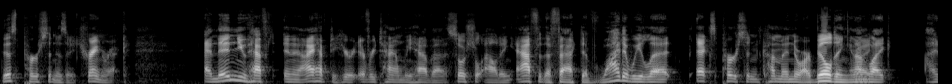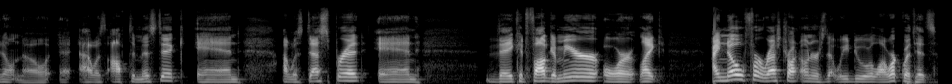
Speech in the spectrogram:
This person is a train wreck. And then you have, and I have to hear it every time we have a social outing after the fact of why did we let X person come into our building? And I'm like, I don't know. I was optimistic and I was desperate and they could fog a mirror or like I know for restaurant owners that we do a lot of work with it's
